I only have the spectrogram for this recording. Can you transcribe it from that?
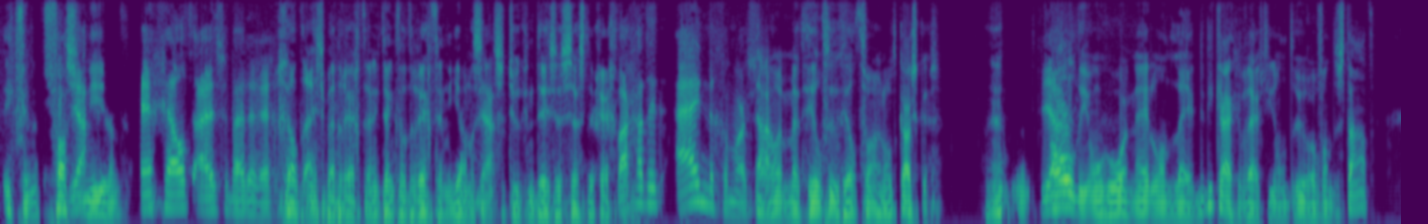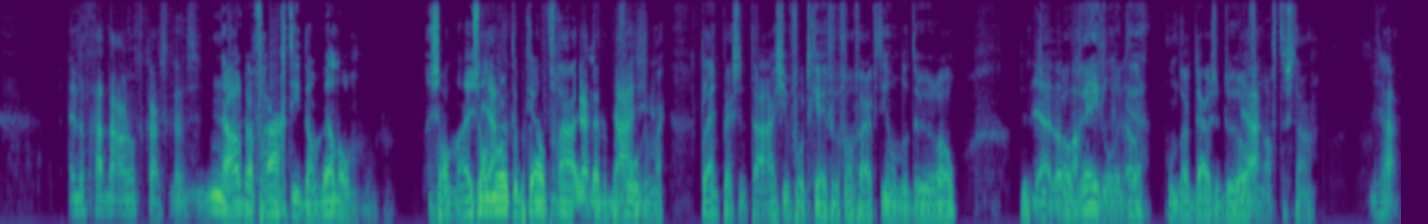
ik vind het fascinerend. En geld eisen bij de rechter. geld eisen bij de rechter. En ik denk dat de rechter niet anders. Ja. Is natuurlijk een D66-rechter. Waar gaat dit eindigen, Marcel? Nou, met heel veel geld van Arnold? Ja. Al die ongehoord Nederland-leden, die krijgen 1500 euro van de staat. En dat gaat naar Arnold Karskens. Nou, daar vraagt hij dan wel om. Zal, hij zal Ja. nooit om geld vragen bij de bevolking, maar een klein percentage voor het geven van 1500 euro. Dat is Ja, dat wel mag redelijk, hè? Om daar 1000 euro Ja. van af te staan. Ja.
